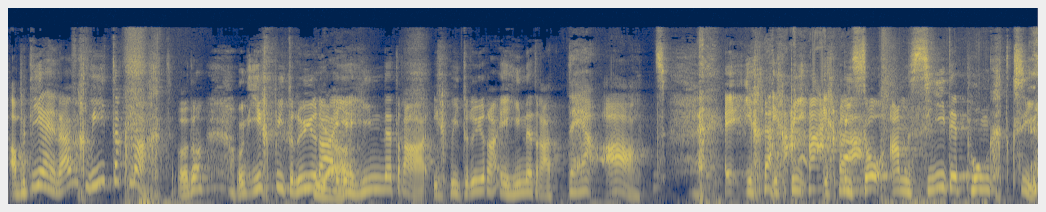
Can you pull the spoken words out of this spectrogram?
Aber die haben einfach weitergemacht, oder? Und ich bin drei Ja. Reihen hinten dran. Ich bin drei Reihen hinten dran. Derart. Äh, Ich, ich, bin, ich bin so am Seidepunkt gewesen.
